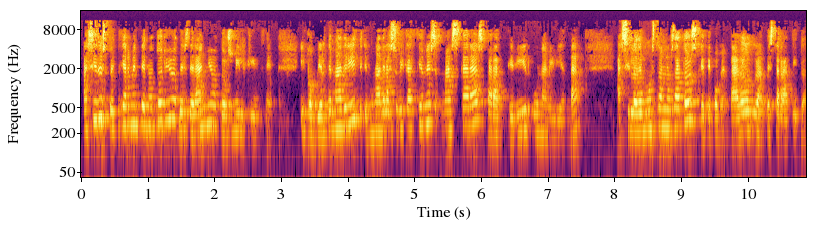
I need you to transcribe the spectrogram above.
ha sido especialmente notorio desde el año 2015 y convierte Madrid en una de las ubicaciones más caras para adquirir una vivienda. Así lo demuestran los datos que te he comentado durante este ratito.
